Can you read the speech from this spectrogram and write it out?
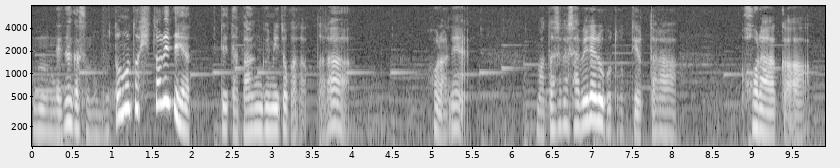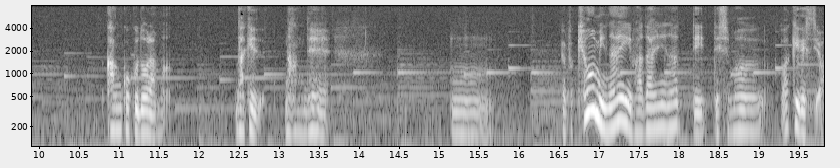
うん、でなんかそのもともと一人でやってた番組とかだったらほらね、まあ、私が喋れることって言ったらホラーか韓国ドラマだけなんでうんやっぱ興味ない話題になっていってしまうわけですよ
